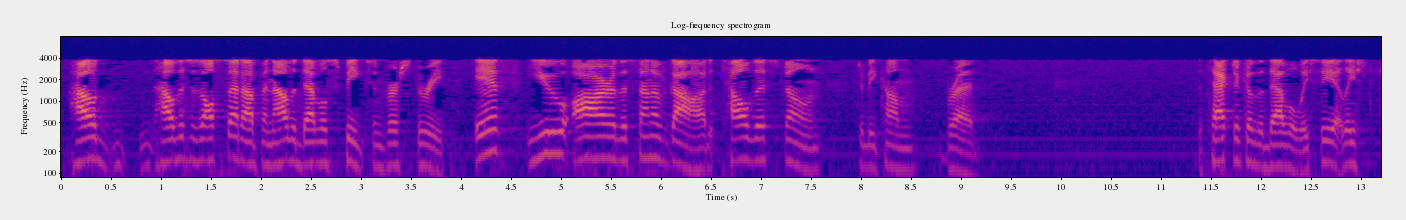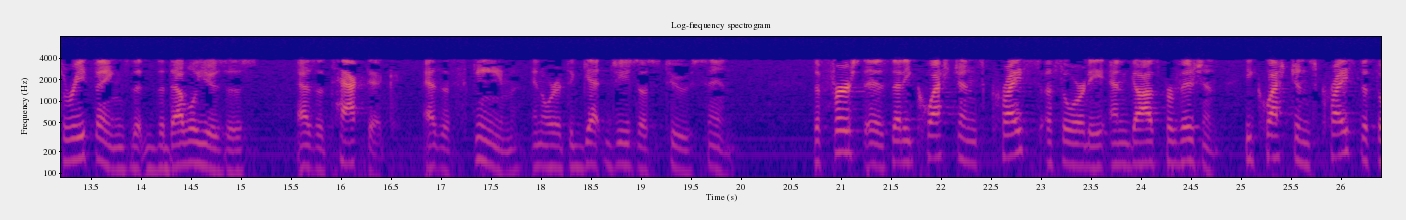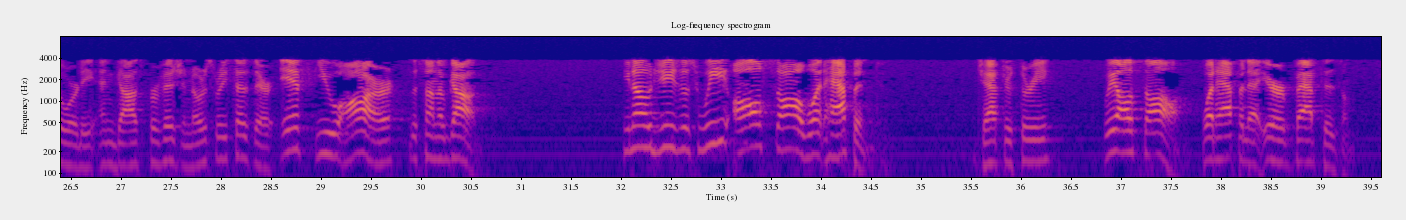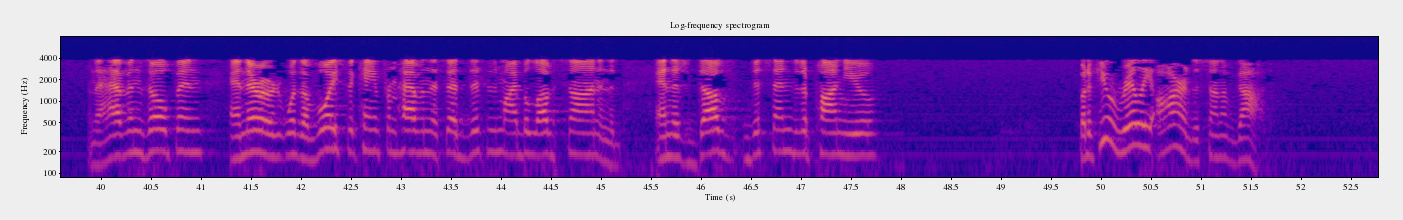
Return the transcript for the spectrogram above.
how, how this is all set up, and now the devil speaks in verse 3. If you are the Son of God, tell this stone to become bread. The tactic of the devil, we see at least three things that the devil uses as a tactic, as a scheme, in order to get Jesus to sin. The first is that he questions Christ's authority and God's provision. He questions Christ's authority and God's provision. Notice what he says there. If you are the Son of God. You know, Jesus, we all saw what happened. Chapter 3. We all saw what happened at your baptism. And the heavens opened, and there was a voice that came from heaven that said, This is my beloved Son, and the and this dove descended upon you. But if you really are the Son of God,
